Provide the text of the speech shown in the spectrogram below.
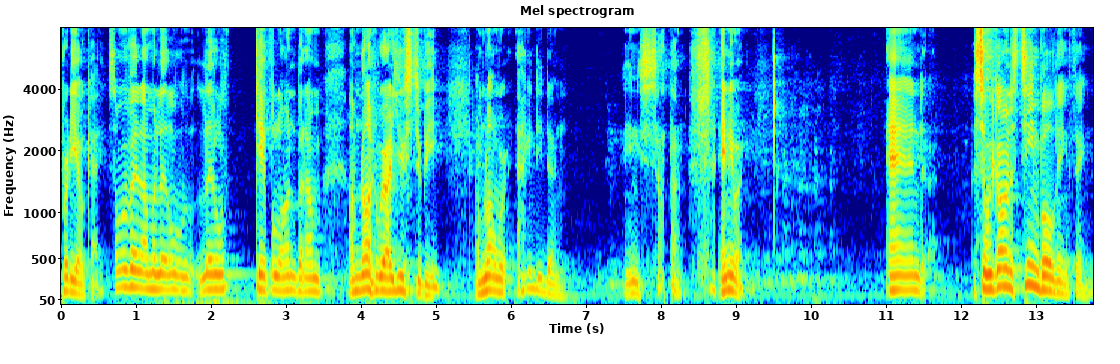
pretty okay. Some of it I'm a little little careful on, but I'm I'm not where I used to be. I'm not where I can do ding. En Satan. Anyway. And so we go on this team building thing.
